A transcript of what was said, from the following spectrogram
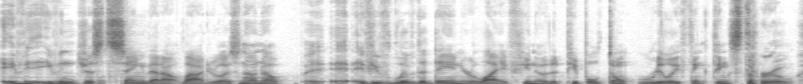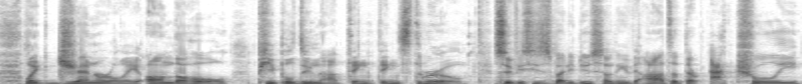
even just saying that out loud, you realize, no, no. If you've lived a day in your life, you know that people don't really think things through. Like generally, on the whole, people do not think things through. So if you see somebody do something, the odds that they're actually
